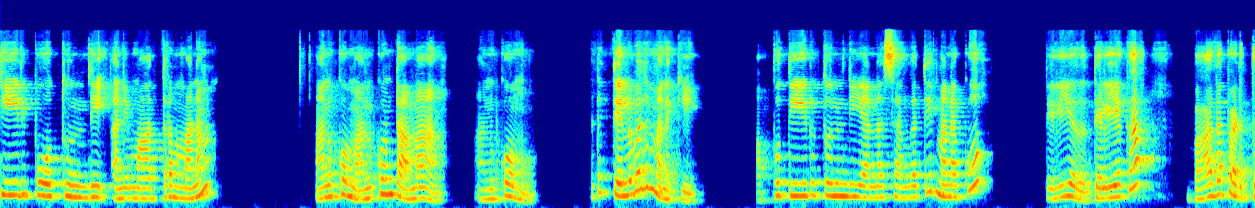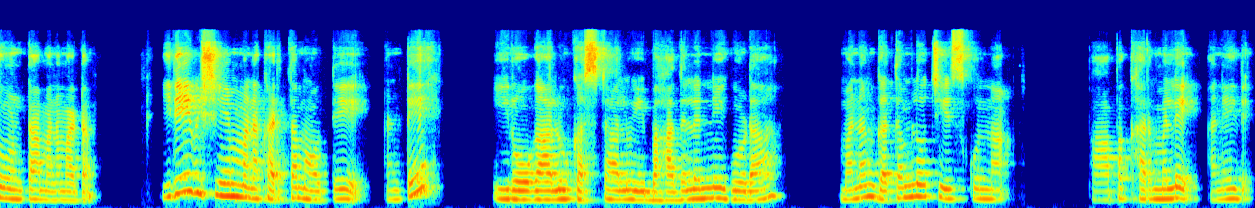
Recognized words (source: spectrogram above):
తీరిపోతుంది అని మాత్రం మనం అనుకోము. అనుకుంటామా? అనుకోము. అంటే తెలియదు మనకి. అప్పు తీరుతుంది అన్న సంగతి మనకు తెలియదు తెలియక బాధపడుతూ ఉంటాం అన్నమాట ఇదే విషయం మనకు అర్థమవుతే అంటే ఈ రోగాలు కష్టాలు ఈ బాధలన్నీ కూడా మనం గతంలో చేసుకున్న పాప కర్మలే అనేది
